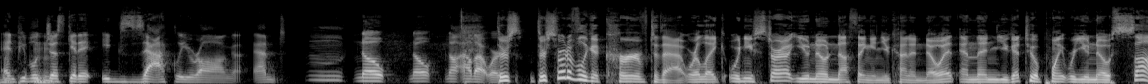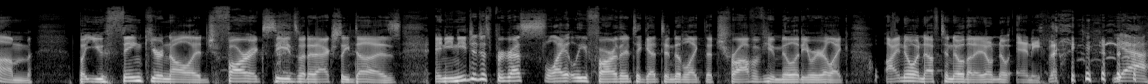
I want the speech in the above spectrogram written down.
and people just get it exactly wrong. And mm, no, no, not how that works. there's there's sort of like a curve to that where like when you start out you know nothing and you kind of know it and then you get to a point where you know some but you think your knowledge far exceeds what it actually does and you need to just progress slightly farther to get into like the trough of humility where you're like i know enough to know that i don't know anything yeah.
